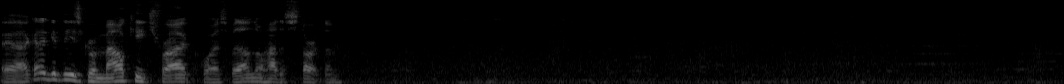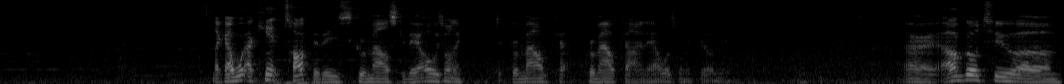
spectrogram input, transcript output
Yeah, I gotta get these Grimalki tribe quests, but I don't know how to start them. Like, I w I can't talk to these Grimalski. They always want to... Grimalki, Grimalkyne. They always want to kill me. Alright, I'll go to... Um,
